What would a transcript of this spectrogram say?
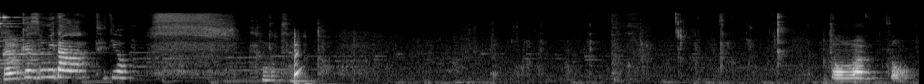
잘 먹겠습니다. 드디어 삼겹살부터. 너무 맛있어.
